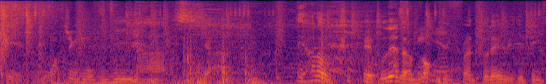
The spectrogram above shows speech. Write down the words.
Okay, watching movie. Yeah. Hey, hello. Hey, today the vlog different. Today we eating Wow,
